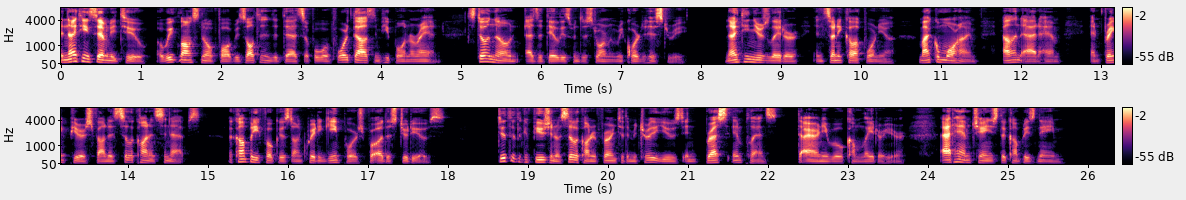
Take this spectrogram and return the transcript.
In 1972, a week long snowfall resulted in the deaths of over 4,000 people in Iran, still known as the deadliest winter storm in recorded history. 19 years later, in sunny California, Michael Morhaime, Allen Adham, and Frank Pearce founded Silicon and Synapse, a company focused on creating game ports for other studios. Due to the confusion of silicon referring to the material used in breast implants, the irony will come later here, Adham changed the company's name.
